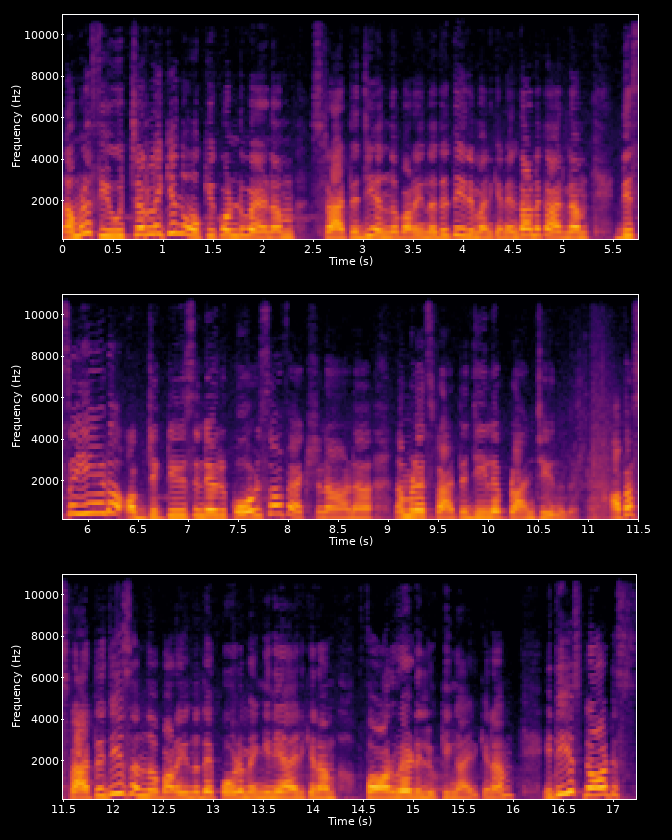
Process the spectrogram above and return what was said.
നമ്മൾ ഫ്യൂച്ചറിലേക്ക് നോക്കിക്കൊണ്ട് വേണം സ്ട്രാറ്റജി എന്ന് പറയുന്നത് തീരുമാനിക്കാൻ. എന്താണ് കാരണം? ഡിസൈഡ് ഒബ്ജക്റ്റീവ്സിന്റെ ഒരു കോഴ്സ് ഓഫ് ആക്ഷനാണ് നമ്മൾ സ്ട്രാറ്റജിയിൽ പ്ലാൻ ചെയ്യുന്നത്. അപ്പോൾ സ്ട്രാറ്റജീസ് എന്ന് പറയുന്നത് എപ്പോഴും എങ്ങനെയായിരിക്കണം? ഫോർവേഡ് ലുക്കിംഗ് ആയിരിക്കണം. ഇറ്റ് ഈസ് നോട്ട്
